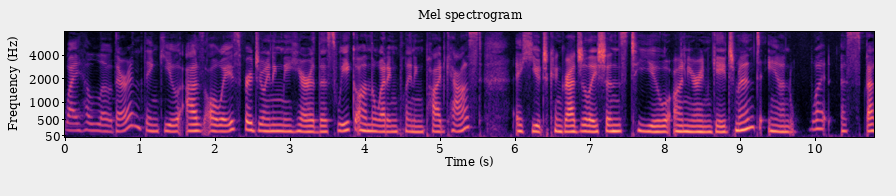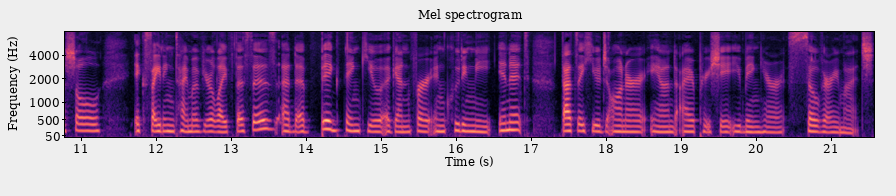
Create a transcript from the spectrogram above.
Why, hello there, and thank you as always for joining me here this week on the Wedding Planning Podcast. A huge congratulations to you on your engagement, and what a special, exciting time of your life this is. And a big thank you again for including me in it. That's a huge honor, and I appreciate you being here so very much.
